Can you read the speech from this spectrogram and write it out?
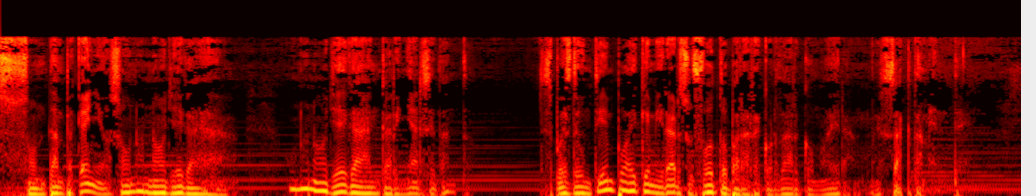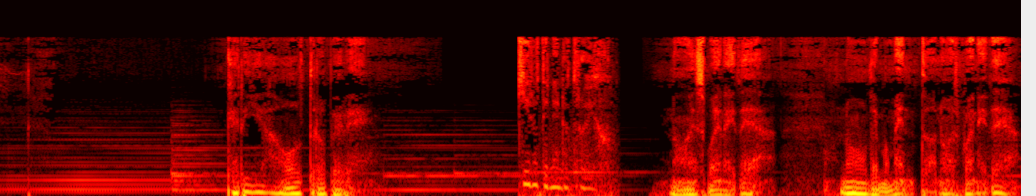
son tan pequeños, uno no llega a, uno no llega a encariñarse tanto. Después de un tiempo hay que mirar su foto para recordar cómo eran exactamente. Quería otro bebé. Quiero tener otro hijo. No es buena idea. No, de momento, no es buena idea.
